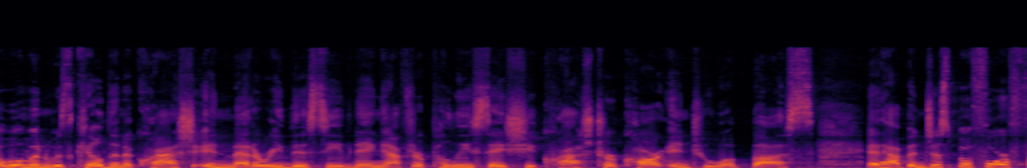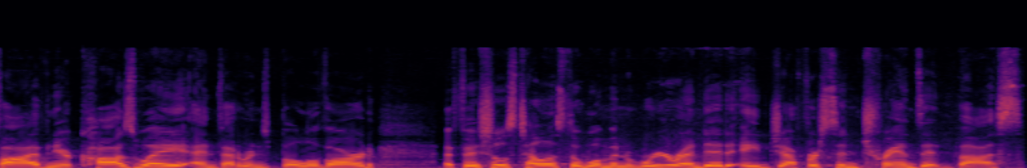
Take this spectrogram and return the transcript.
A woman was killed in a crash in Metairie this evening after police say she crashed her car into a bus. It happened just before 5 near Causeway and Veterans Boulevard. Officials tell us the woman rear-ended a Jefferson Transit bus.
